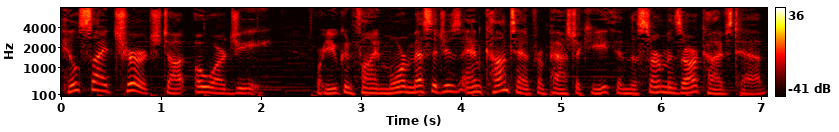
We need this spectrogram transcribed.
hillsidechurch.org where you can find more messages and content from Pastor Keith in the Sermons Archives tab,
